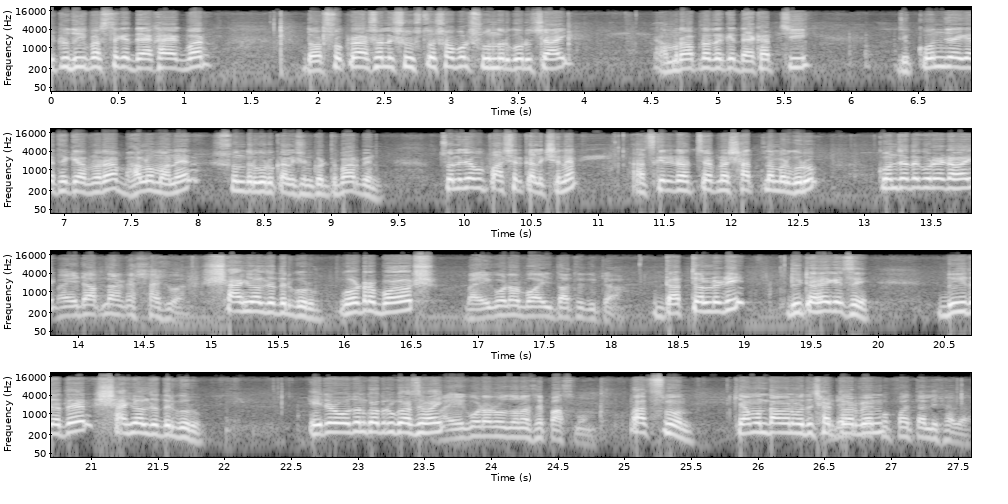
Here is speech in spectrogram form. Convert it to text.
একটু দুই পাশ থেকে দেখা একবার। দর্শকরা আসলে সুস্থ সবল সুন্দর গরু চাই। আমরা আপনাদেরকে দেখাচ্ছি যে কোন জায়গা থেকে আপনারা ভালো মানের সুন্দর গরু কালেকশন করতে পারবেন। চলে যাব পাশের কালেকশনে। আজকের এটা হচ্ছে আপনার সাত নম্বর গরু। কোন জাতের গরু এটা ভাই? ভাই এটা আপনার একটা শাহিওয়াল। শাহিওয়াল জাতের গরু। গরুটার বয়স? ভাই এই গোটার বয়স দাঁতে দুটা দাঁত অলরেডি দুইটা হয়ে গেছে। দুই দাঁতের শাহিওয়াল জাতের গরু। এটার ওজন কতটুকু আছে ভাই? ভাই এই গোটার ওজন আছে পাঁচ মন। পাঁচ মন। কেমন দামের মধ্যে ছাড়তে পারবেন? পঁয়তাল্লিশ হাজার।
